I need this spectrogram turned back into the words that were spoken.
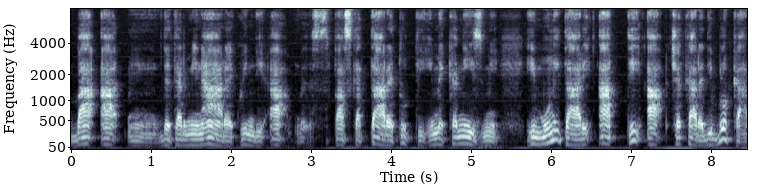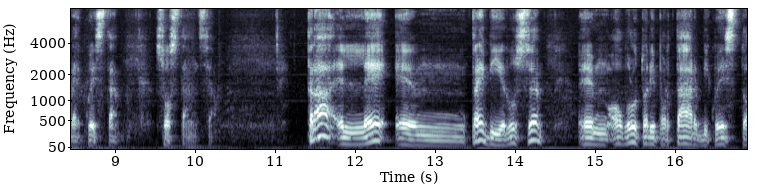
va a mh, determinare, quindi a fa scattare tutti i meccanismi immunitari atti a cercare di bloccare questa sostanza. Tra, le, ehm, tra i virus ehm, ho voluto riportarvi questa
